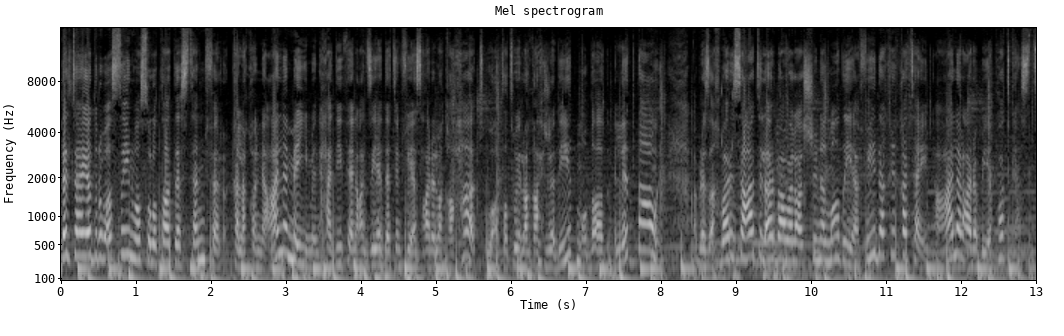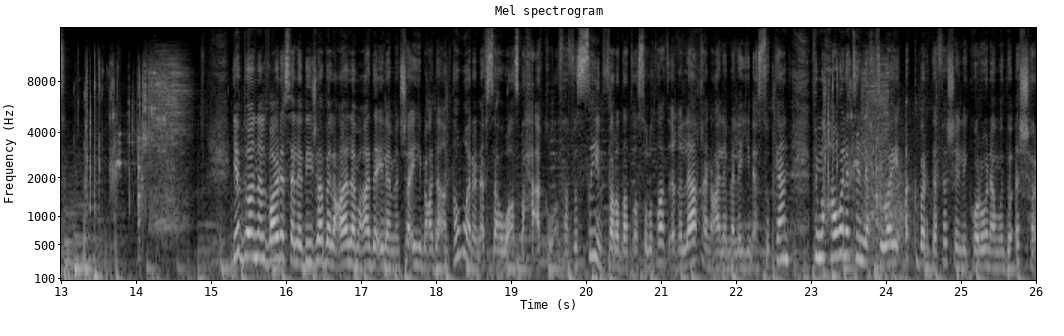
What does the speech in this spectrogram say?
دلتا يضرب الصين والسلطات تستنفر. قلق عالمي من حديث عن زيادة في أسعار اللقاحات وتطوير لقاح جديد مضاد للطاعون أبرز أخبار الساعات الأربع والعشرين الماضية في دقيقتين على العربية بودكاست. يبدو أن الفيروس الذي جاب العالم عاد إلى منشأه بعد أن طور نفسه وأصبح أقوى. ففي الصين فرضت السلطات إغلاقا على ملايين السكان في محاولة لاحتواء أكبر تفشي لكورونا منذ أشهر.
